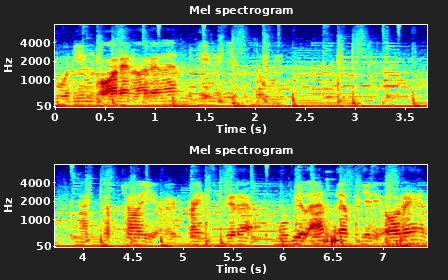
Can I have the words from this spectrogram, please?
kuning ke oranye orangean begini dia bentuknya mantap coy remkain segera mobil anda menjadi oranye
